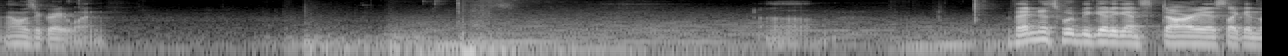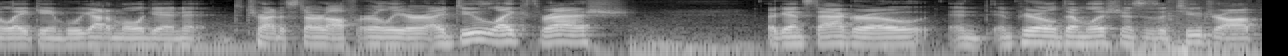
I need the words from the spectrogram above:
That was a great win. Um, Vengeance would be good against Darius, like in the late game, but we got a mulligan to try to start off earlier. I do like Thresh against aggro, and Imperial Demolitionist is a two-drop.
